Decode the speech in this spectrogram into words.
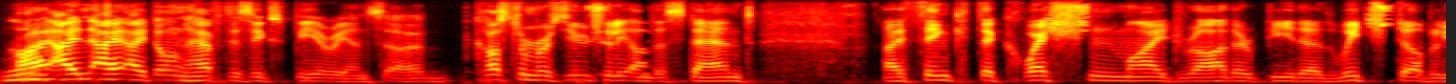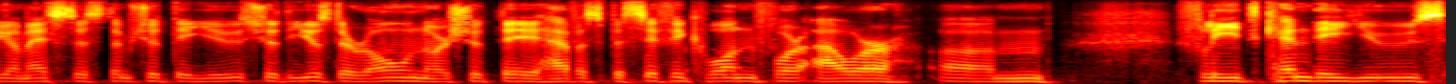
No? I, I I don't have this experience. Uh, customers usually understand. I think the question might rather be that which WMS system should they use? Should they use their own or should they have a specific one for our um, fleet? Can they use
